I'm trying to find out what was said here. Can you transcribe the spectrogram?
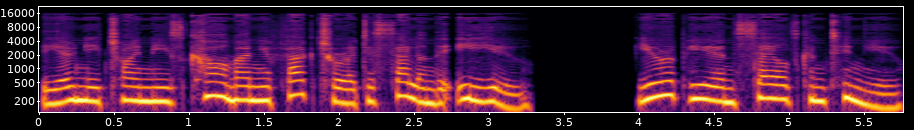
the only Chinese car manufacturer to sell in the EU. European sales continue,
